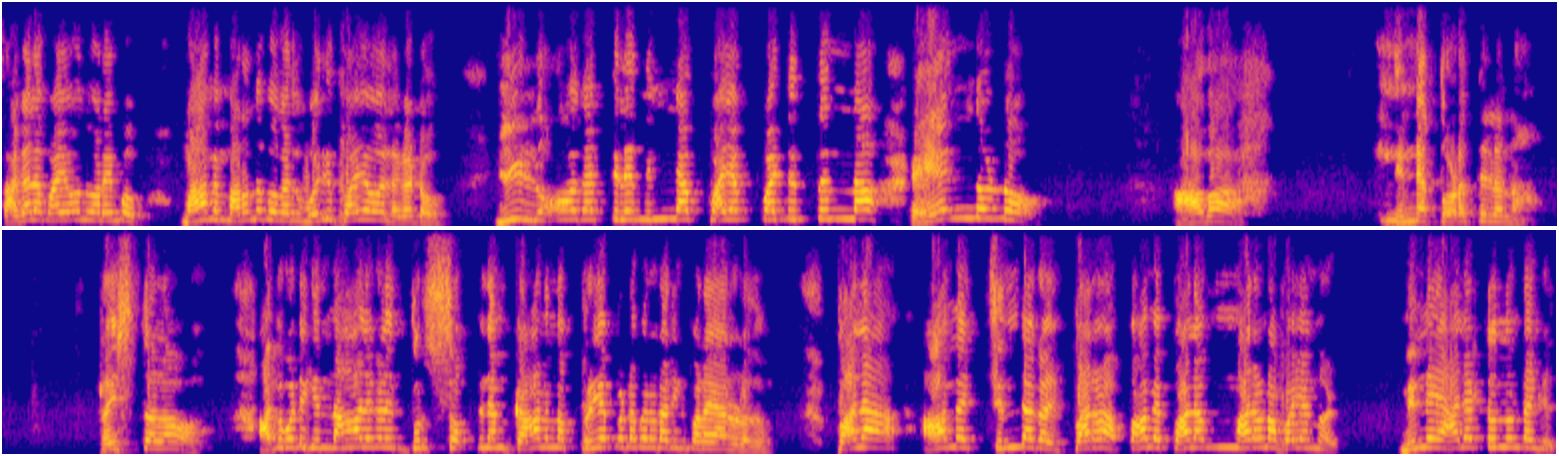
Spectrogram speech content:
സകല ഭയം എന്ന് പറയുമ്പോൾ മാമൻ മറന്നു പോകരുത്. ഒരു ഭയമല്ല കേട്ടോ. ഈ ലോകത്തിൽ നിന്നെ ഭയപ്പെടുത്തുന്ന എന്തുണ്ടോ? അവ നിന്നെ തൊടത്തില്ലെന്ന. ക്രൈസ്തലോ അതുകൊണ്ട് ഈ നാളുകളിൽ ദുർസ്വപ്നം കാണുന്ന പ്രിയപ്പെട്ടവരോട് എനിക്ക് പറയാനുള്ളത്. പല ആമ ചിന്തകൾ പല ആമ പല മരണ ഭയങ്ങൾ നിന്നെ അലട്ടുന്നുണ്ടെങ്കിൽ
